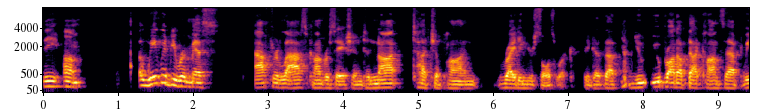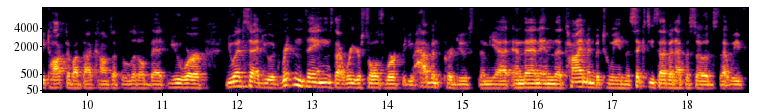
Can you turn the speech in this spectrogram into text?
The, um, we would be remiss after last conversation to not touch upon writing your soul's work because that you you brought up that concept. We talked about that concept a little bit. You were you had said you had written things that were your soul's work but you haven't produced them yet. And then in the time in between the 67 episodes that we've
